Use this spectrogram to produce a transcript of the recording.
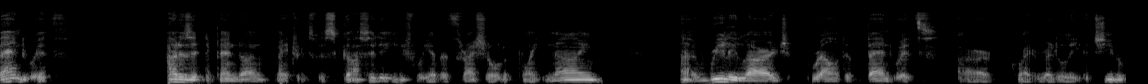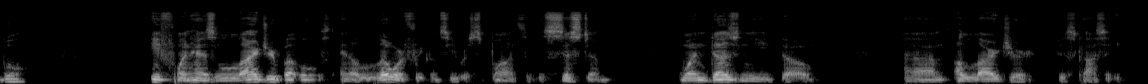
bandwidth? How does it depend on matrix viscosity? If we have a threshold of 0.9, uh, really large relative bandwidths are quite readily achievable. If one has larger bubbles and a lower frequency response of the system, one does need, though, um, a larger viscosity.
